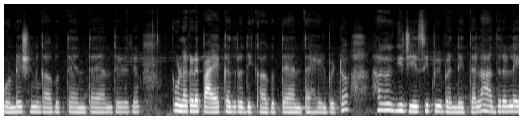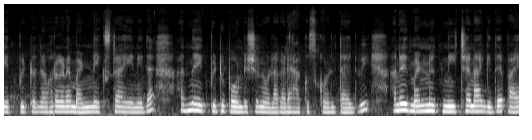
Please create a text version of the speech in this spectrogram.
ಫೌಂಡೇಶನ್ಗಾಗುತ್ತೆ ಅಂತ ಅಂತೇಳಿದರೆ ಒಳಗಡೆ ಪಾಯ ದಿಕ್ಕಾಗುತ್ತೆ ಅಂತ ಹೇಳಿಬಿಟ್ಟು, ಹಾಗಾಗಿ ಜೆ ಸಿ ಪಿ ಬಂದಿತ್ತಲ್ಲ, ಅದರಲ್ಲೇ ಎತ್ಬಿಟ್ಟು ಅಂದರೆ ಹೊರಗಡೆ ಮಣ್ಣು ಎಕ್ಸ್ಟ್ರಾ ಏನಿದೆ ಅದನ್ನ ಎತ್ಬಿಟ್ಟು ಫೌಂಡೇಶನ್ ಒಳಗಡೆ ಹಾಕಿಸ್ಕೊಳ್ತಾ ಇದ್ವಿ. ಅಂದರೆ ಇದು ಮಣ್ಣು ನೀ ಚೆನ್ನಾಗಿದೆ ಪಾಯ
